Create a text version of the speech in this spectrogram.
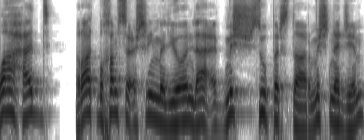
واحد راتبه 25 مليون لاعب مش سوبر ستار مش نجم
